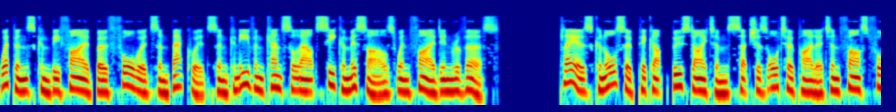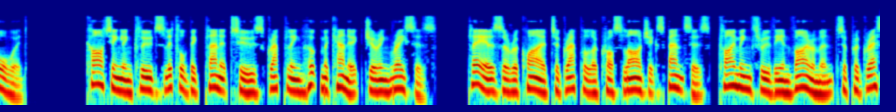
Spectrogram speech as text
Weapons can be fired both forwards and backwards and can even cancel out seeker missiles when fired in reverse. Players can also pick up boost items such as autopilot and fast forward. Karting includes Little Big Planet 2's grappling hook mechanic during races. Players are required to grapple across large expanses, climbing through the environment to progress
